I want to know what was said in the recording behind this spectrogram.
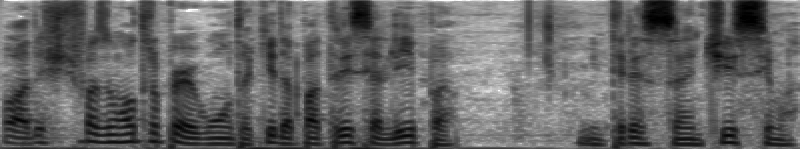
Ó, deixa eu te fazer uma outra pergunta aqui da Patrícia Lipa. Interessantíssima.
